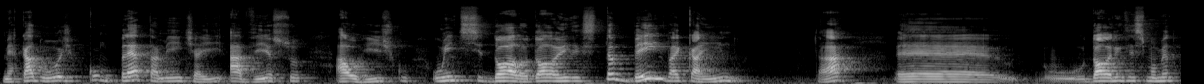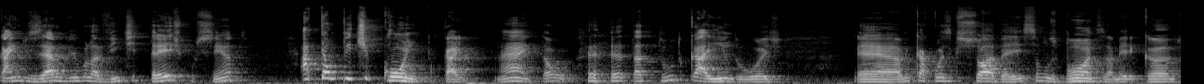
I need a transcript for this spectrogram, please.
Mercado hoje completamente aí avesso ao risco. O índice dólar, o dólar index também vai caindo, tá? É, o dólar index nesse momento caindo 0,23%. Até o Bitcoin está caindo. Né? Então tá tudo caindo hoje. É, a única coisa que sobe aí são os bonds americanos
